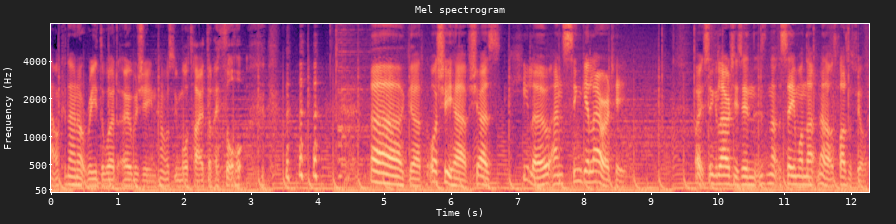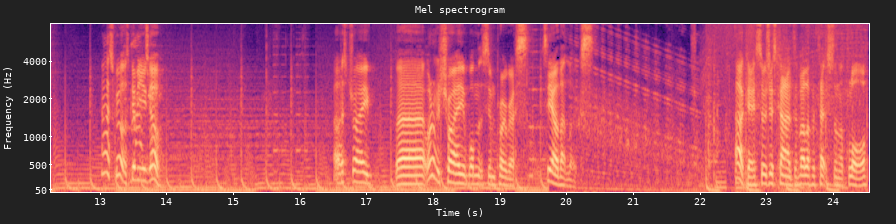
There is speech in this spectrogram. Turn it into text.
how can I not read the word aubergine? I must be more tired than I thought. oh god, what's she have? She has Hilo and Singularity. Wait, Singularity's in. Isn't that the same one that? No, that was Plasma Field. Ah, screw it. Let's give it a go. Oh, let's try. Uh, why don't we try one that's in progress? See how that looks. Okay, so it's just kind of developer text on the floor.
